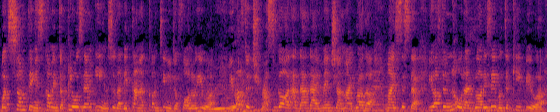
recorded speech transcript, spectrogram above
but something is coming to close them in so that they cannot continue to follow you. Uh, you have to trust God at that dimension, my brother, my sister. You have to know that God is able to keep you. Uh,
